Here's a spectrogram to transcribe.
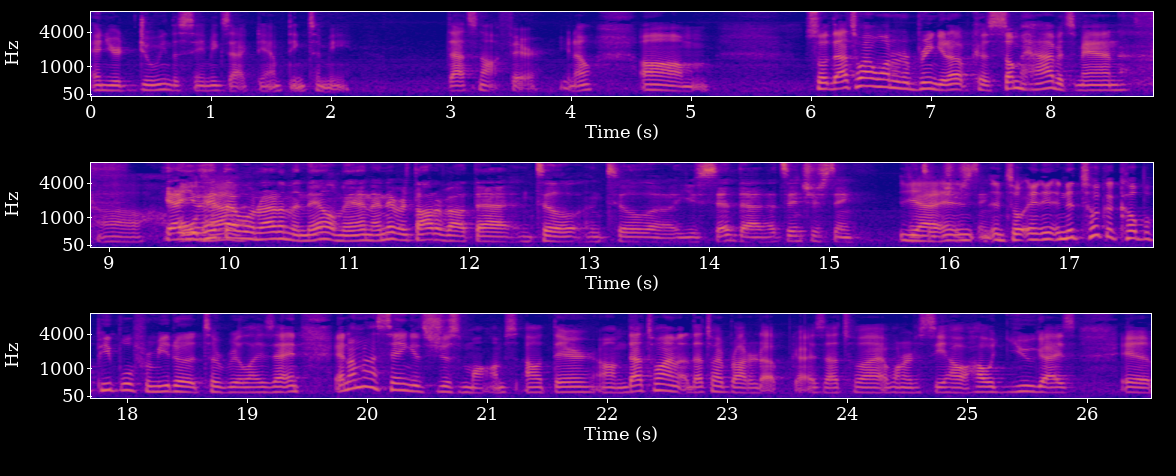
and you're doing the same exact damn thing to me. That's not fair, you know? Um, so that's why I wanted to bring it up because some habits, man. Uh, Yeah, you hit that one right on the nail, man. I never thought about that until until uh, you said that. That's interesting. That's Yeah, interesting. and, and so and, and it took a couple people for me to, to realize that, and and I'm not saying it's just moms out there. Um, that's why I'm, that's why I brought it up, guys. That's why I wanted to see how, how you guys uh,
